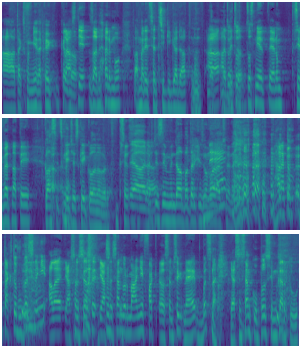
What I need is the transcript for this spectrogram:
A tak jsme měli takhle krásně zadarmo v Americe 3 giga dat. No. A, a to, to, to, jsi mě jenom přived na ty Klasický český kolenovrt. Přes... Jo, no. Ještě si mi dal baterky z ovladače, ne? Ale to, tak to vůbec není, ale já jsem si zase, já jsem tam normálně fakt, eh, jsem si, ne, vůbec ne, já jsem si tam koupil SIM kartu,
